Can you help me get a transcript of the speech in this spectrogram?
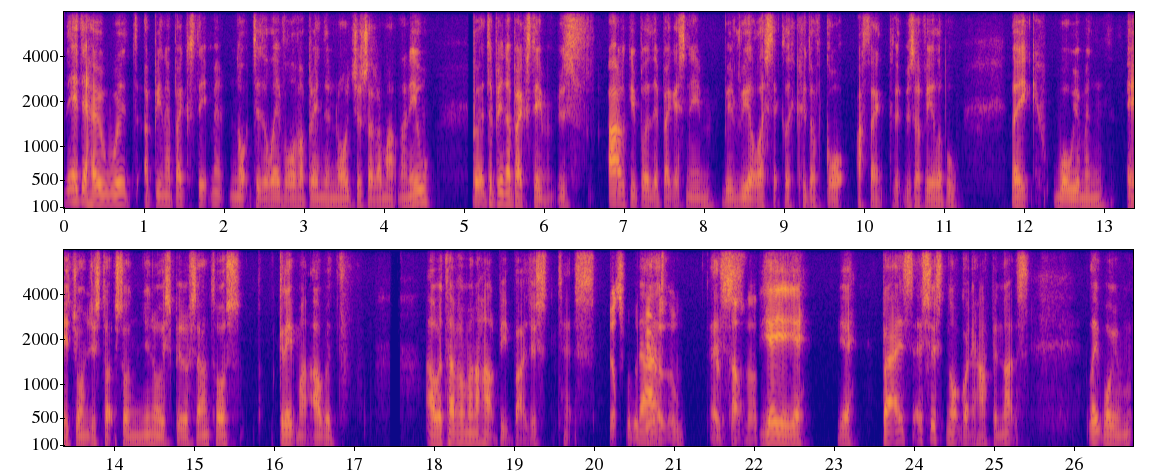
The Eddie Howe would have been a big statement, not to the level of a Brendan Rodgers or a Martin O'Neill, but it'd have been a big statement. It was arguably the biggest name we realistically could have got. I think that was available. Like William and uh, John just touched on, you know, Espirito Santos. Great man. I would I would have him in a heartbeat, but I just it's just for the nah, beer alone. It's, yeah, yeah, yeah, yeah. But it's it's just not going to happen. That's like William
